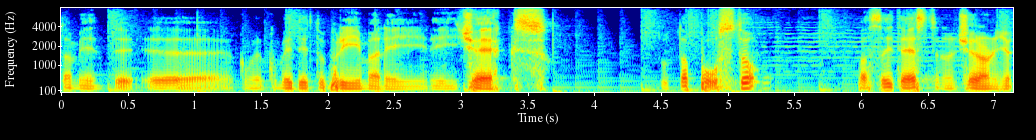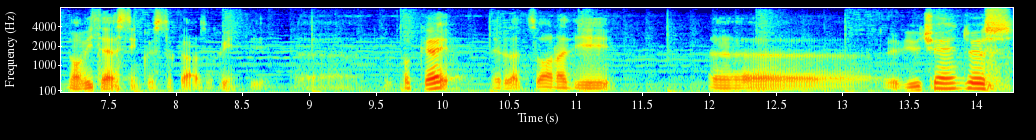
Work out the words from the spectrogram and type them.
giustamente eh, come, come, detto prima nei, nei, checks tutto a posto passa i test non c'erano nuovi test in questo caso quindi ok nella zona di uh, review changes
